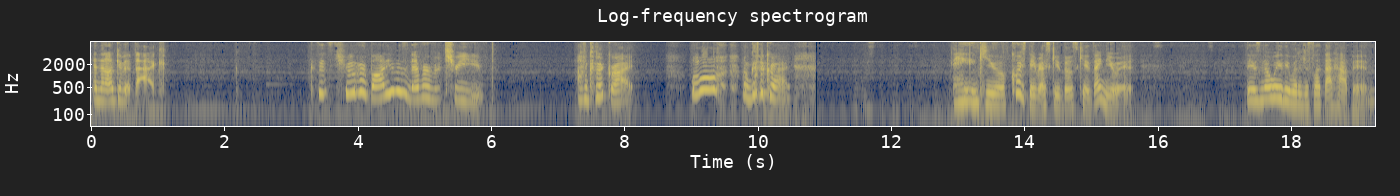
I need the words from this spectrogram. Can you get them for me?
and then I'll give it back. Because it's true, her body was never retrieved. I'm gonna cry. Oh, I'm gonna cry. Thank you. Of course they rescued those kids. I knew it. There's no way they would have just let that happen.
